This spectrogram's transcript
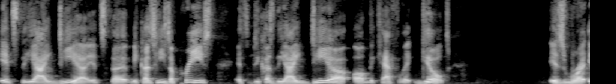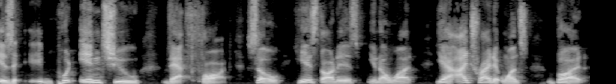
It's the idea. It's the because he's a priest. It's because the idea of the Catholic guilt is is put into that thought. So his thought is, you know what? Yeah, I tried it once, but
